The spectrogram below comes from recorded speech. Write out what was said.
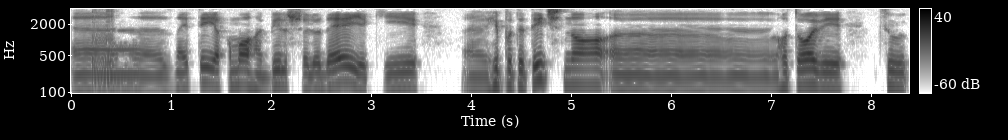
е, знайти якомога більше людей, які Е, гіпотетично е, готові цю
